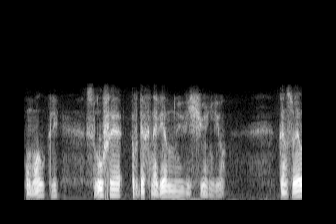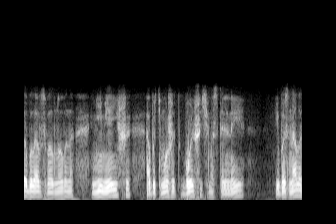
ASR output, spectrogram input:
умолкли, слушая вдохновенную вещунью. Консуэла была взволнована не меньше, а, быть может, больше, чем остальные — ибо знала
